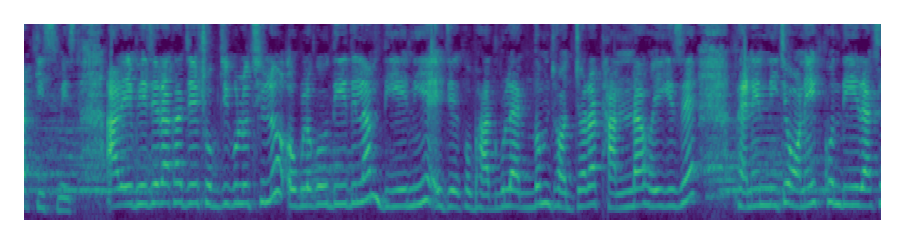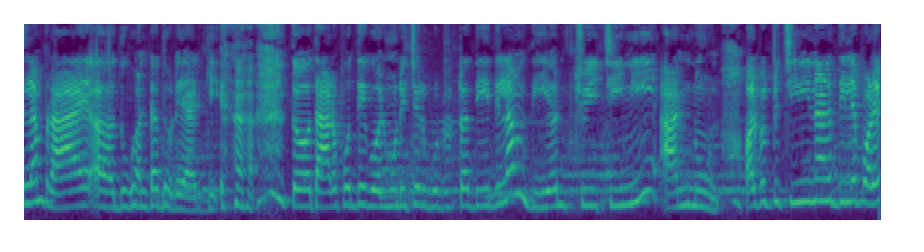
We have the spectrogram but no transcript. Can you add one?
আর কিশমিশ। আর এই ভেজে রাখা যে সবজিগুলো ছিল, ওগুলোকেও দিয়ে দিলাম। দিয়ে নিয়ে এই যে ভাতগুলো একদম ঝরঝরা ঠান্ডা হয়ে গেছে। ফ্যানের নিচে অনেকক্ষণ দিয়ে রাখছিলাম, প্রায় দু ঘণ্টা ধরে আর কি। তো তার উপর দিয়ে গোলমরিচের গুঁড়োটা দিয়ে দিলাম, দিয়ে চিনি আর নুন। অল্প একটু চিনি না দিলে পরে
